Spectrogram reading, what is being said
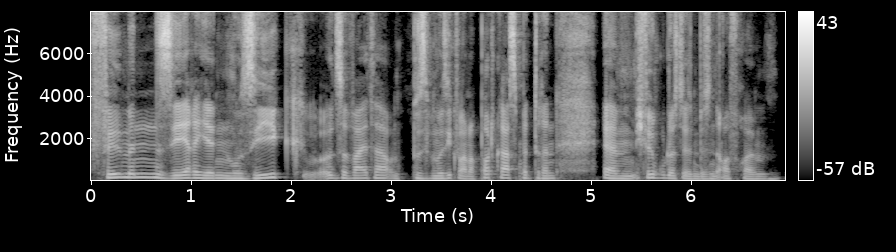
Filmen, Serien, Musik und so weiter. Und Musik war noch Podcast mit drin. Ähm, ich finde gut, dass die das ein bisschen aufräumen,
